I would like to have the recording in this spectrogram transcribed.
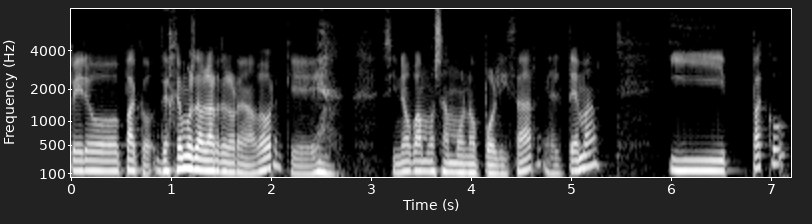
Pero Paco, dejemos de hablar del ordenador, que si no vamos a monopolizar el tema. Y Paco,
